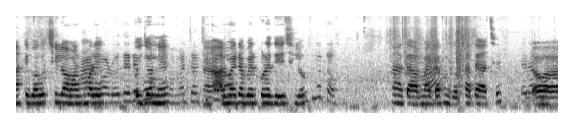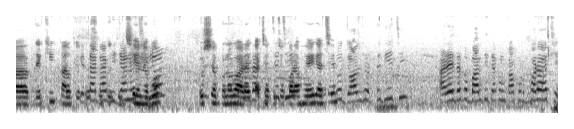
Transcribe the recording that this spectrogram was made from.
নাতিবাবু ছিল আমার ঘরে ওই জন্যে। আলমারিটা বের করে দিয়েছিল। হ্যাঁ তা আলমারিটা এখন গোছাতে আছে। দেখি কালকে গুছিয়ে নেব। পরিষ্কার কোনো আরে কাচাকুচো করা হয়ে গেছে। জল ঝরতে দিয়েছি। আর এই দেখো বালতিতে এখন কাপড় ভরা আছে।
